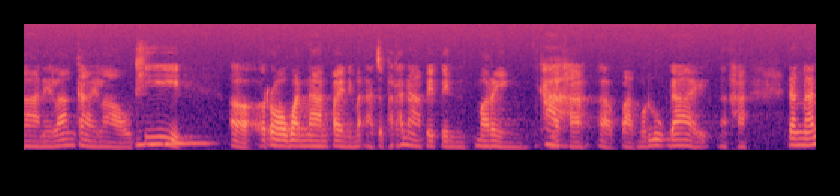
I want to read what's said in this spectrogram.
ลาในร่างกายเราที่อืมเอ่อรอวันนานไปเนี่ยมันอาจจะพัฒนาไปเป็นมะเร็งค่ะนะคะเอ่อปากมดลูกได้นะคะ ดังนั้น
